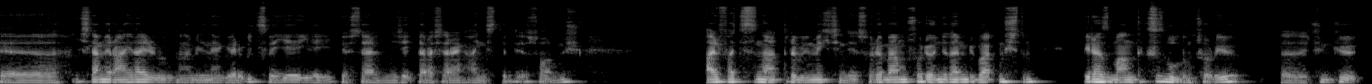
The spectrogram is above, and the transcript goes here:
Ee, işlemler ayrı ayrı uygulanabildiğine göre X ve Y ile gösterilen niceliklere aşağıdan hangisidir diye sormuş. Alfa açısını arttırabilmek için diye soruyor. Ben bu soruyu önceden bir bakmıştım. Biraz mantıksız buldum soruyu. Ee, çünkü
